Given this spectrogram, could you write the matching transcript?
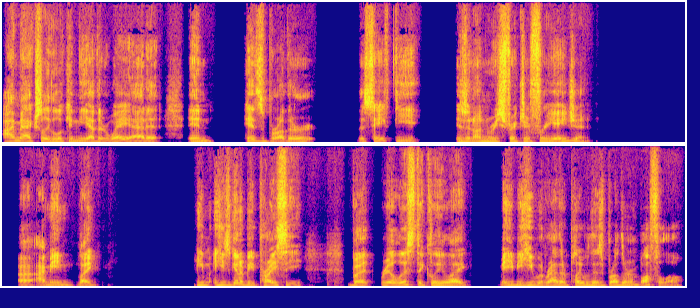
I'm actually looking the other way at it. And his brother, the safety, is an unrestricted free agent. Uh, I mean, like, he, he's going to be pricey, but realistically, like, maybe he would rather play with his brother in Buffalo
